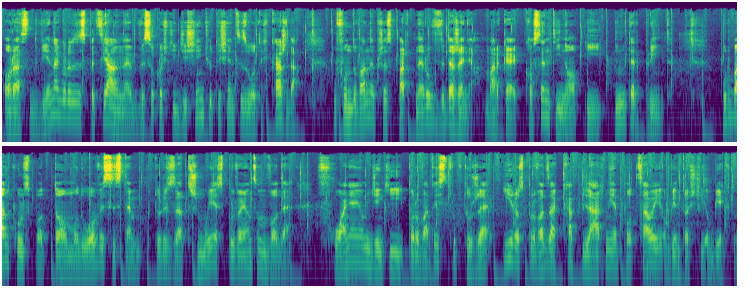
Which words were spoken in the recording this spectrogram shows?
oraz dwie nagrody specjalne w wysokości 10 tysięcy złotych każda, ufundowane przez partnerów wydarzenia, markę Cosentino i Interprint. Urban Cool Spot to modułowy system, który zatrzymuje spływającą wodę, wchłania ją dzięki porowatej strukturze i rozprowadza kapilarnie po całej objętości obiektu.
